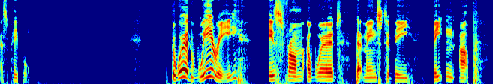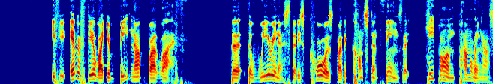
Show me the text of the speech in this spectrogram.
as people. The word weary is from a word that means to be beaten up if you ever feel like you're beaten up by life, the, the weariness that is caused by the constant things that keep on pummeling us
